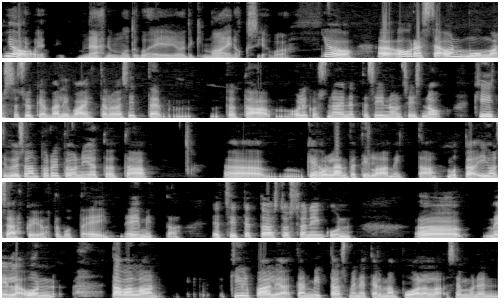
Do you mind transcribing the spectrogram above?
Joo. nähnyt muuta kuin heidän joitakin mainoksia vaan. Joo, Ourassa on muun muassa sykevälivaihtelu ja sitten tota, oliko näin, että siinä on siis, no kiihtyvyysanturit on ja tota, kehon lämpötilaa mittaa, mutta ihon sähköjohtavuutta ei, ei mittaa. Et sitten taas tuossa niin kun, meillä on tavallaan kilpailija tämän mittausmenetelmän puolella semmoinen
